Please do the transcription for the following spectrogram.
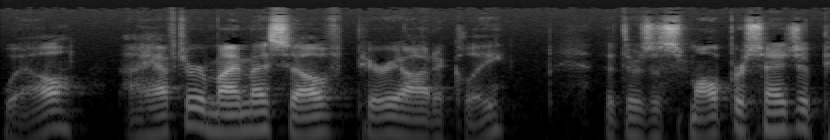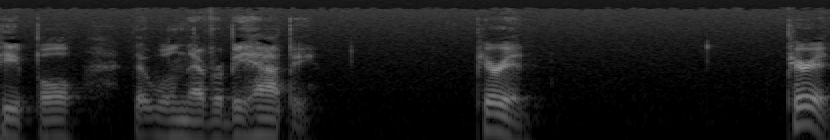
Well, I have to remind myself periodically that there's a small percentage of people that will never be happy. Period. Period.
